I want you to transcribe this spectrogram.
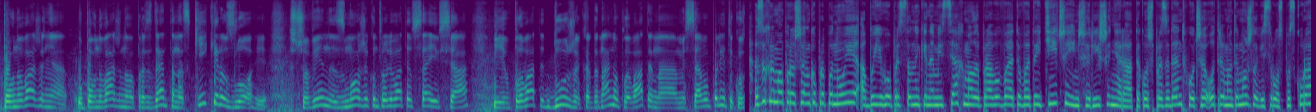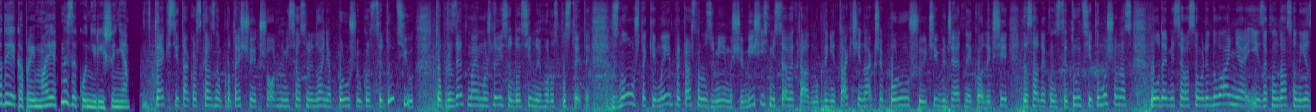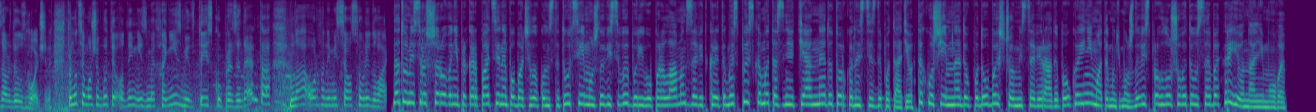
повноваження уповноваженого президента наскільки розлогі, що він зможе контролювати все і вся, і впливати дуже кардинально впливати на місцеву політику. Зокрема, Порошенко пропонує, аби його представники на місцях мали право ветувати ті чи інші рішення рад. Також президент хоче отримати можливість розпуску ради, яка приймає незаконні рішення. В тексті також сказано про те, що якщо орган місцевого самоврядування порушив конституцію, то президент має можливість одноосібно його розпустити. Знову ж таки, ми прекрасно розуміємо, що більшість місцевих рад в Україні так чи інакше порушують чи бюджетний кодекс, чи засади конституції, тому що у нас молоде місцеве самоврядування і законодавство не є завжди узгоджене. Тому це може бути одним із механізмів тиску президента на органи місцевого самоврядування. Натомість розшаровані прикарпатці не побачили в конституції можливість виборів у парламент за відкритими списками та зняття недоторканості з депутатів. Також їм не до вподоби, що місцеві ради по Україні матимуть можливість проголошувати у себе регіональні мови.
